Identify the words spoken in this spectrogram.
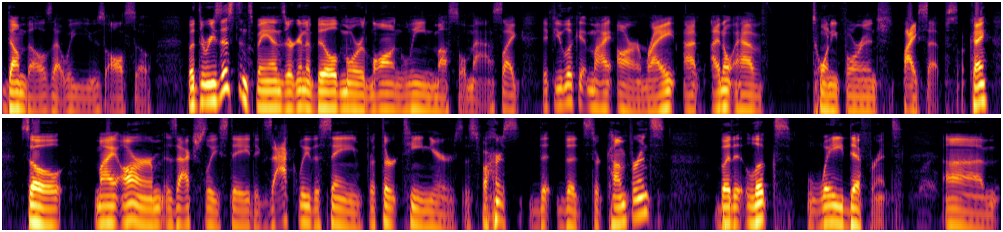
dumbbells that we use also, but the resistance bands are going to build more long, lean muscle mass. Like if you look at my arm, right? I, I don't have 24 inch biceps, okay? So my arm has actually stayed exactly the same for 13 years as far as the, the circumference, but it looks way different. Um,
